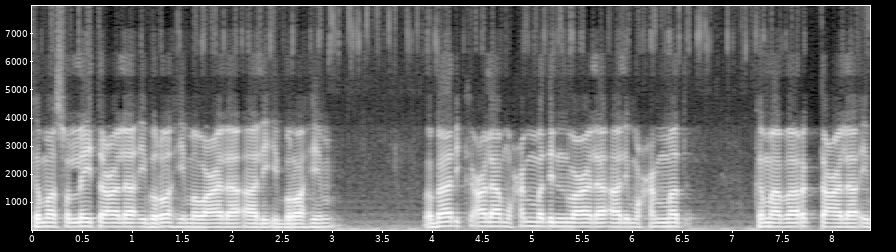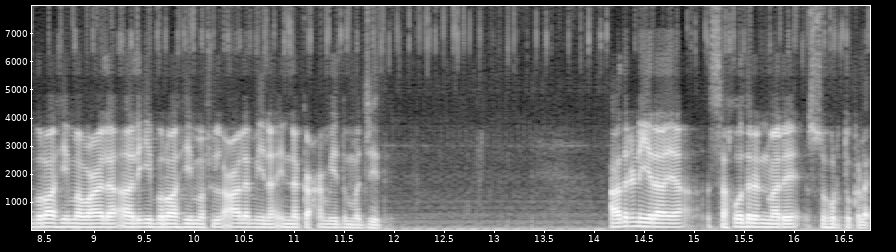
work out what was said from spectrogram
كما صليت على إبراهيم وعلى آل إبراهيم وبارك على محمد وعلى آل محمد كما باركت على إبراهيم وعلى آل إبراهيم في العالمين إنك حميد مجيد ആദരണീയരായ സഹോദരന്മാരെ സുഹൃത്തുക്കളെ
